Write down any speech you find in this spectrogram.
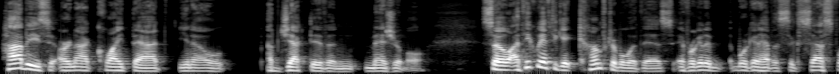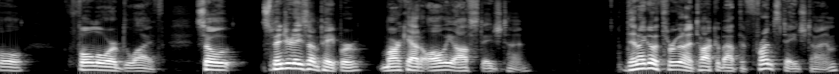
Hobbies are not quite that, you know, objective and measurable. So I think we have to get comfortable with this if we're gonna we're gonna have a successful, full-orbed life. So spend your days on paper, mark out all the offstage time. Then I go through and I talk about the front stage time.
